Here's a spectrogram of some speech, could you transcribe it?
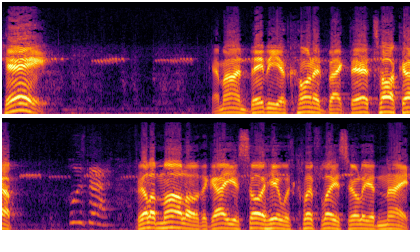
Kay! Come on, baby. You're cornered back there. Talk up. Who's that? Philip Marlowe, the guy you saw here with Cliff Lace earlier tonight.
